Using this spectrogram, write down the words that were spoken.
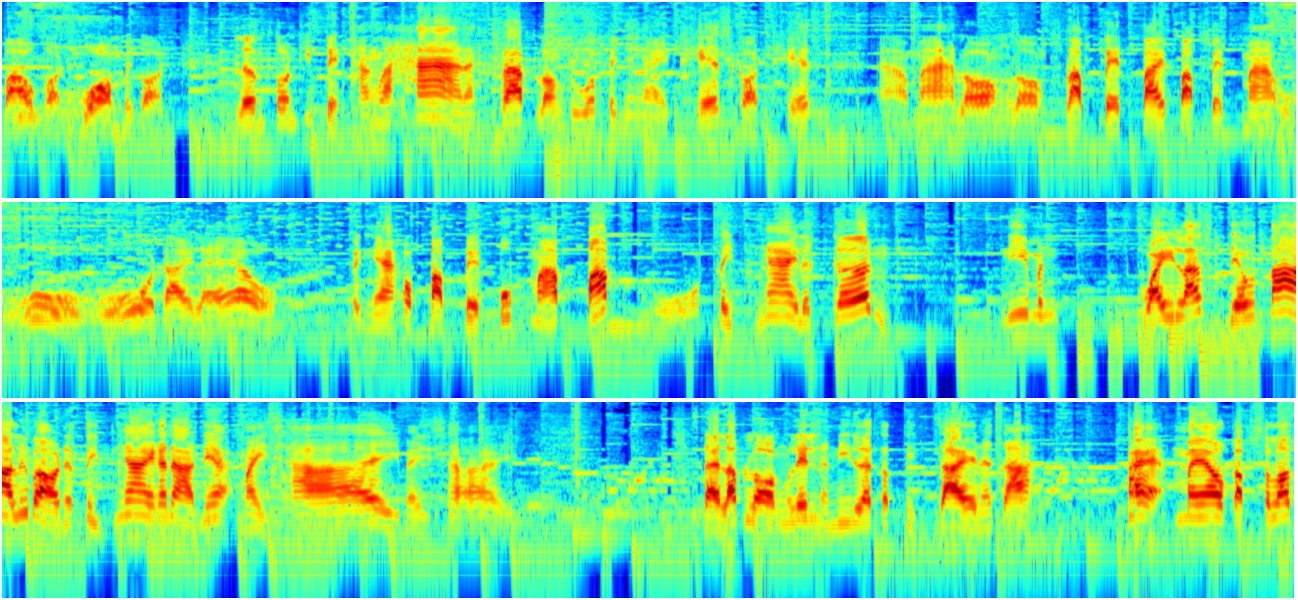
เบาๆ ก่อนวอร์มไปก่อน เริ่มต้นที่เบ็ดครั้งละ 5 นะครับ ลองดูว่าเป็นยังไงเทสก่อนเทสอามาลองลองปรับเบ็ดไปปรับเบ็ดมา โอ้โหได้แล้ว เป็นไงพอปรับเบ็ดปุ๊บมาปั๊บโอ้ติดง่ายเหลือเกิน นี่มัน ไวรัสเดลต้าหรือเปล่าเนี่ยติดง่ายขนาดเนี้ยไม่ใช่ไม่ใช่ แต่รับรองเล่นอันนี้แล้วจะติดใจนะจ๊ะ แปะแมวกับสล็อต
